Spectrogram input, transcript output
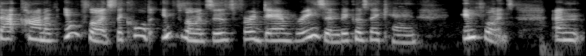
that kind of influence. They're called influencers for a damn reason because they can influence. And,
